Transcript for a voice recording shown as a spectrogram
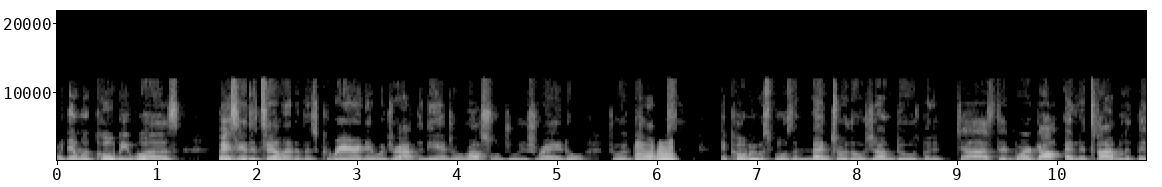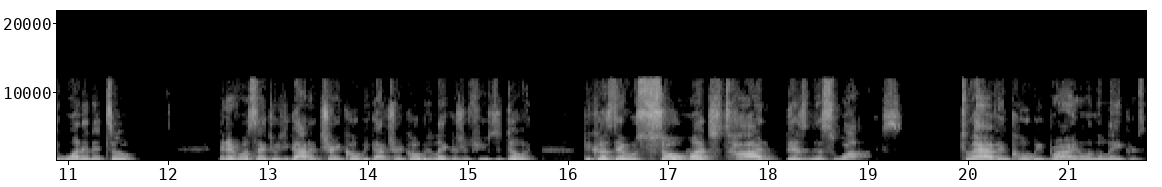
And then when Kobe was basically at the tail end of his career, and they were drafting D'Angelo Russell, Julius Randle, Jordan mm-hmm. And Kobe was supposed to mentor those young dudes, but it just didn't work out in the time that they wanted it to. And everyone said, "You got to trade Kobe, you got to trade Kobe." The Lakers refused to do it because there was so much tied business wise to having Kobe Bryant on the Lakers.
